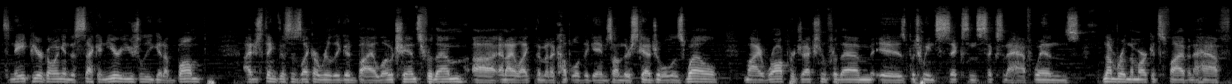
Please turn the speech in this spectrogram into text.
It's Napier going into second year. Usually, you get a bump. I just think this is like a really good buy low chance for them, uh, and I like them in a couple of the games on their schedule as well. My raw projection for them is between six and six and a half wins. Number in the market's five and a half.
